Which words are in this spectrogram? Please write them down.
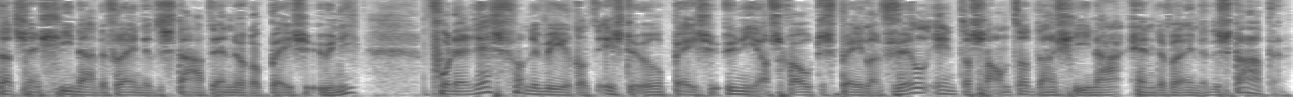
Dat zijn China, de Verenigde Staten en de Europese Unie. Voor de rest van de wereld is de Europese Unie als grote speler veel interessanter dan China en de Verenigde Staten.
